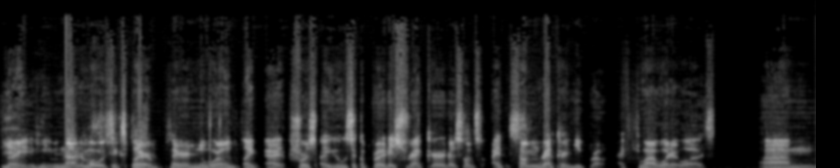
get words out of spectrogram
Yeah, Right. He not the most ex- player in the world. Like at first, like, it was like a British record or something. Some record he broke. I forgot what it was. Um,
